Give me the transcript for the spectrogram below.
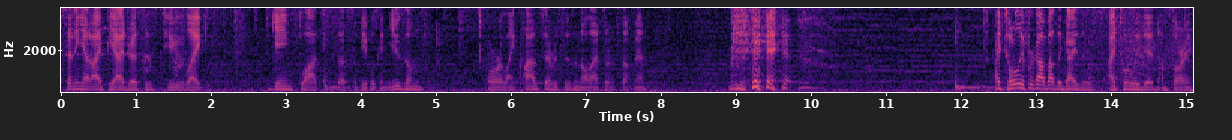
sending out IP addresses to like game slots so, so people can use them, or like cloud services and all that sort of stuff, man. I totally forgot about the geysers. I totally did. I'm sorry.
